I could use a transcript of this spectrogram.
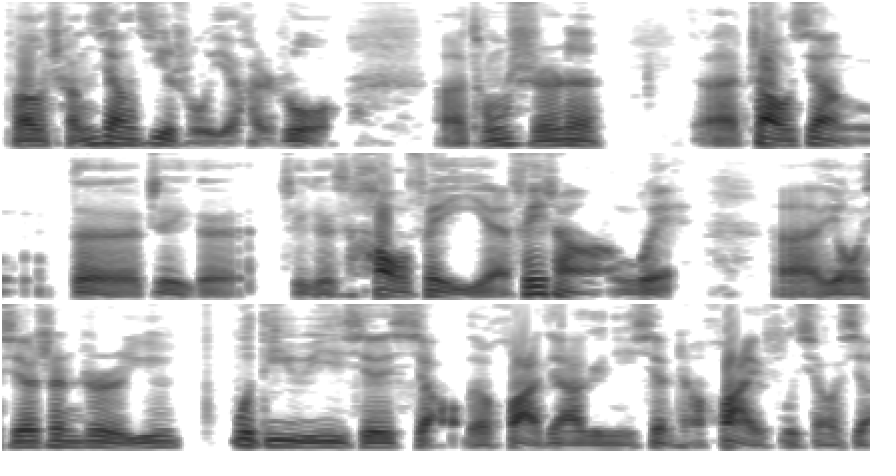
包括成像技术也很弱。啊，同时呢，呃，照相的这个这个耗费也非常昂贵，呃，有些甚至于不低于一些小的画家给你现场画一幅肖像，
